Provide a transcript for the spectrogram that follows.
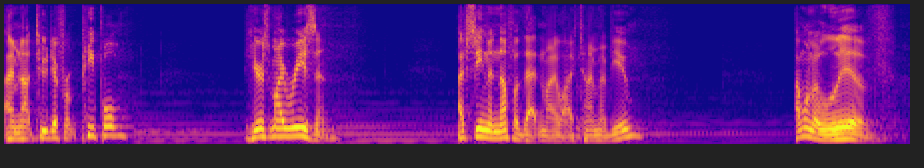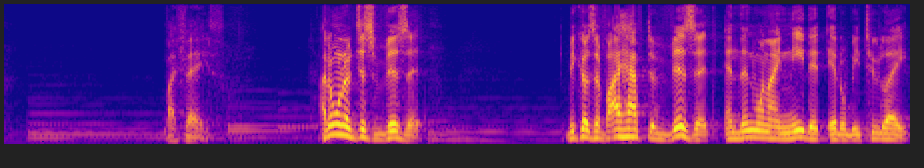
I'm not two different people. Here's my reason I've seen enough of that in my lifetime. Have you? I want to live by faith. I don't want to just visit. Because if I have to visit and then when I need it, it'll be too late.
